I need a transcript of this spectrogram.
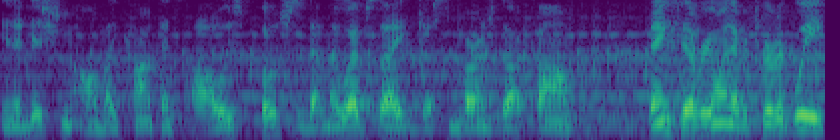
In addition, all my content's always posted at my website, justinbarnes.com. Thanks everyone. Have a terrific week.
